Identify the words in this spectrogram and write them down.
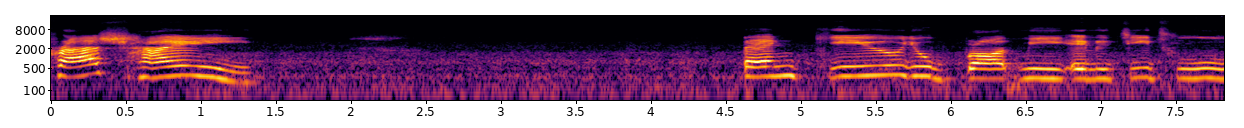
crush Hi thank you you brought me energy too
